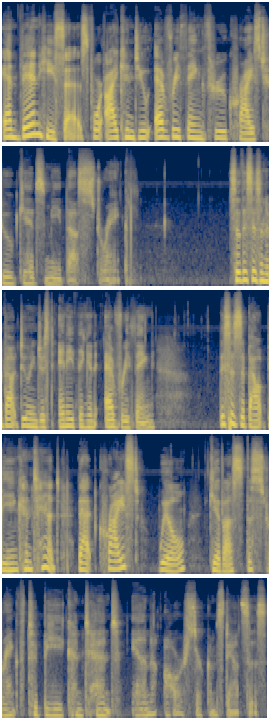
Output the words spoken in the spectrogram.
And then he says, For I can do everything through Christ who gives me the strength. So this isn't about doing just anything and everything. This is about being content that Christ will give us the strength to be content in our circumstances.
